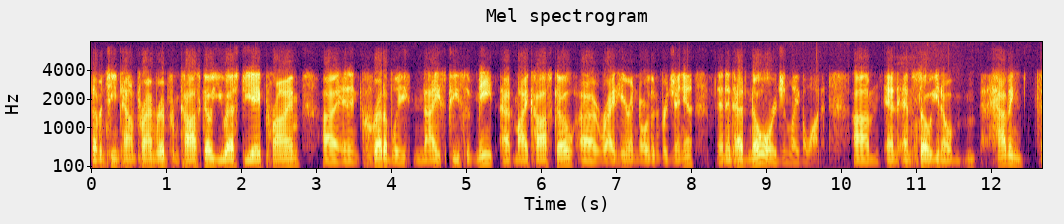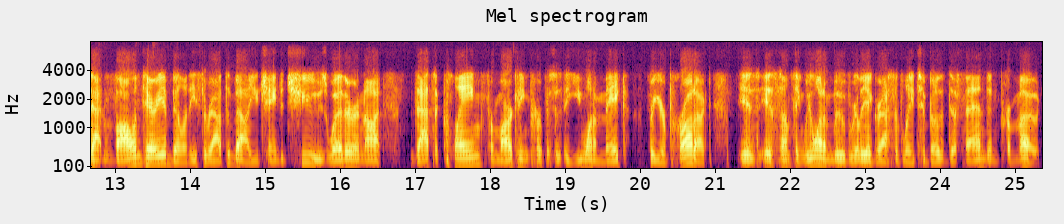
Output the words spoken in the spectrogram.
17 pound prime rib from Costco USDA prime uh, an incredibly nice piece of meat at my Costco uh, right here in Northern Virginia and it had no origin label on it. Um, and and so you know having that voluntary ability throughout the value chain to choose whether or not that's a claim for marketing purposes that you want to make for your product is is something we want to move really aggressively to both defend and promote.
